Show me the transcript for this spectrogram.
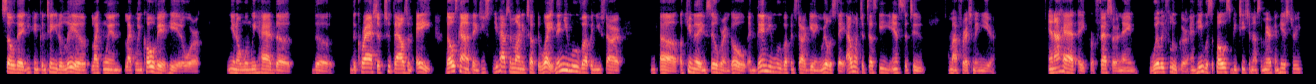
so that you can continue to live like when like when COVID hit or you know when we had the the the crash of 2008 those kind of things you you have some money tucked away then you move up and you start uh, accumulating silver and gold, and then you move up and start getting real estate. I went to Tuskegee Institute my freshman year, and I had a professor named Willie Fluker, and he was supposed to be teaching us American history.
